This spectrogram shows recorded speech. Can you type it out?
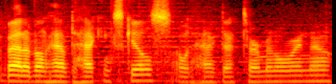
Too bad I don't have the hacking skills. I would hack that terminal right now.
